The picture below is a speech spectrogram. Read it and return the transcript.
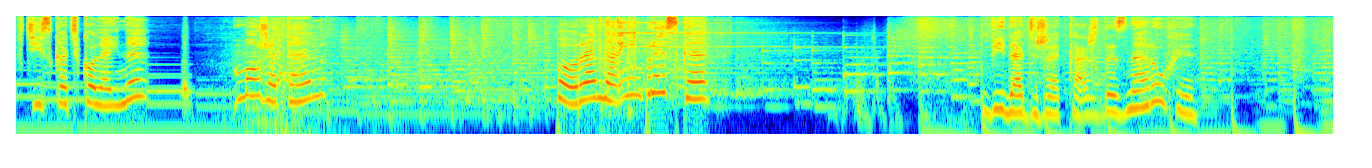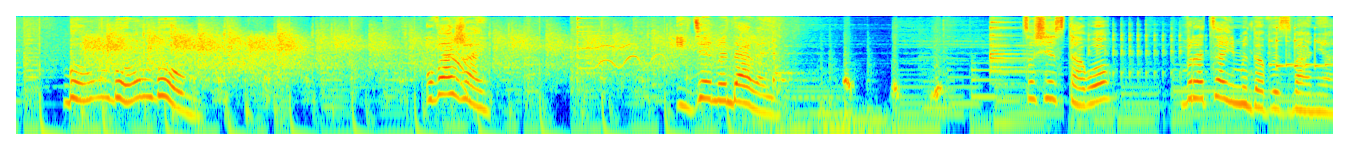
Wciskać kolejny? Może ten? Pora na imprezkę. Widać, że każdy zna ruchy. Bum, bum, bum. Uważaj. Idziemy dalej. Co się stało? Wracajmy do wyzwania.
